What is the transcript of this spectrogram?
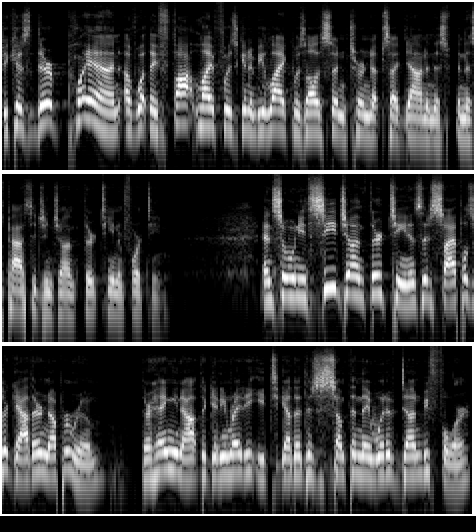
because their plan of what they thought life was going to be like was all of a sudden turned upside down in this, in this passage in John 13 and 14. And so when you see John 13, as the disciples are gathered in an upper room, they're hanging out, they're getting ready to eat together. This is something they would have done before.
